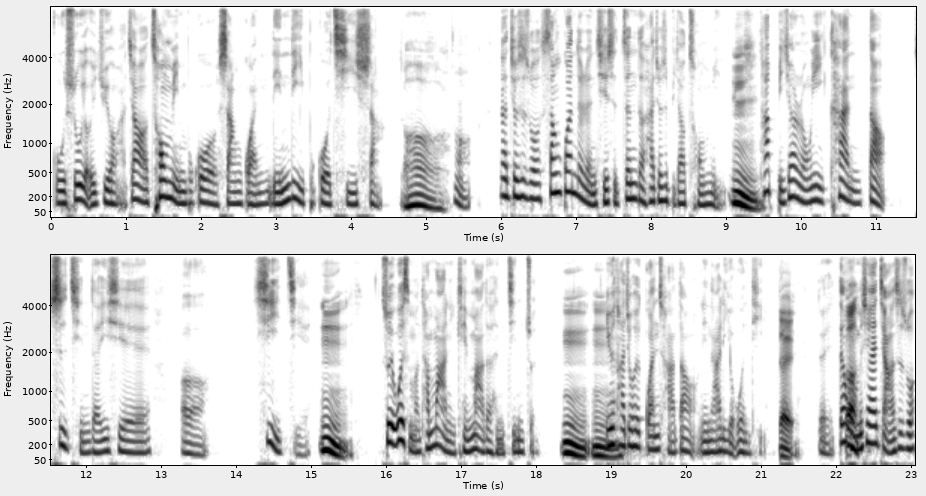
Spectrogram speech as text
古书有一句话叫“聪明不过伤官，伶俐不过七煞”。哦，哦，那就是说，伤官的人其实真的他就是比较聪明，嗯他比较容易看到事情的一些呃细节，嗯所以为什么他骂你可以骂得很精准？嗯嗯，因为他就会观察到你哪里有问题。对对，但我们现在讲的是说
